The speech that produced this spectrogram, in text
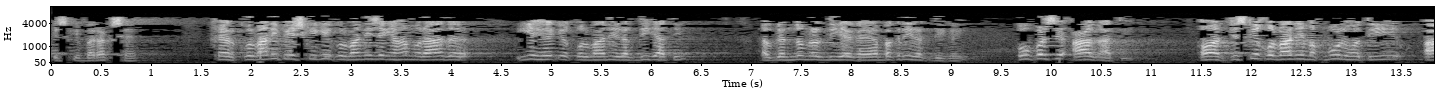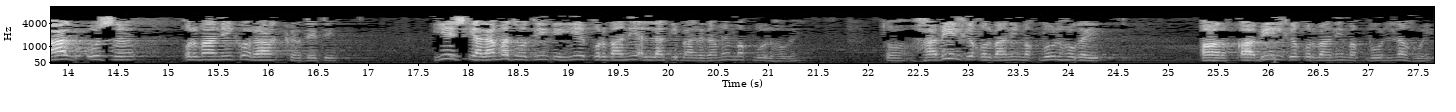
اس کے برعکس ہے۔ خیر، قربانی پیش کی گئی۔ قربانی سے یہاں مراد یہ ہے کہ قربانی رکھ دی جاتی، اب گندم رکھ دیا گیا، بکری رکھ دی گئی، اوپر سے آگ آتی۔ اور جس کی قربانی مقبول ہوتی، آگ اس قربانی کو راکھ کر دیتی۔ یہ اس کی علامت ہوتی کہ یہ قربانی اللہ کی بارگاہ میں مقبول ہو گئی۔ تو حابیل کی قربانی مقبول ہو گئی اور قابیل کی قربانی مقبول نہ ہوئی۔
